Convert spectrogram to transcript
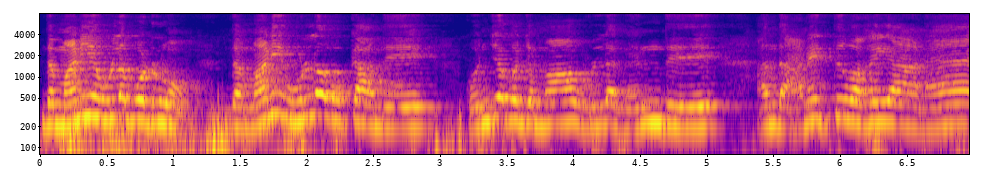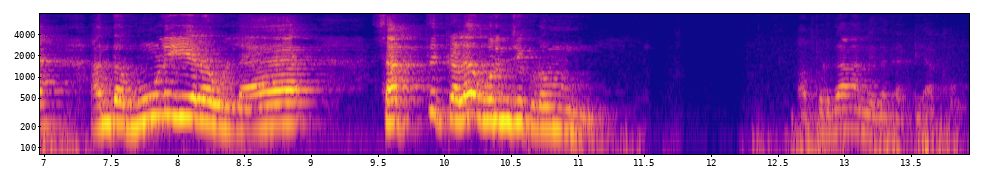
இந்த மணியை உள்ளே போட்டுருவோம். இந்த மணி உள்ளே உட்காந்து கொஞ்சம் கொஞ்சமாக உள்ளே வெந்து அந்த அனைத்து வகையான அந்த மூலிகையில் உள்ள சத்துக்களை உறிஞ்சிக்கிடும். அப்படி தான் நாங்கள் இதை கட்டியாக்குவோம்.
